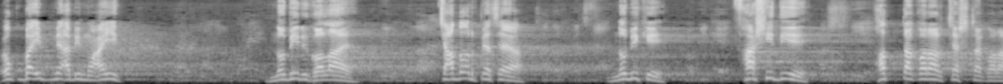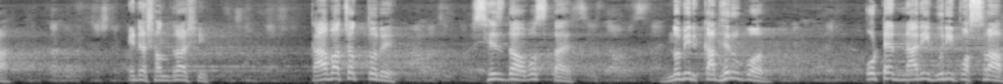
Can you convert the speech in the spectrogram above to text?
ওকবা ইবনে আবি মুআইদ নবীর গলায় চাদর পেঁচায়া নবীকে ফাঁসি দিয়ে হত্যা করার চেষ্টা করা। এটা সন্ত্রাসী। কাবা চত্বরে সেজদা অবস্থায় নবীর কাঁধের উপর ওটের নারী বুড়ি প্রস্রাব,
